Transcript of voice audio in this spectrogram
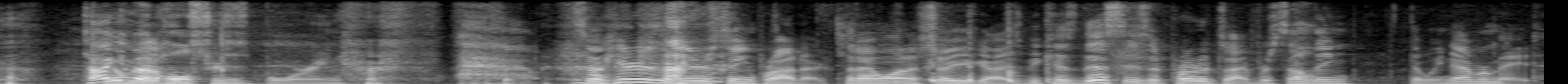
Talking about holsters is boring. So here's an interesting product that I want to show you guys because this is a prototype for something that we never made.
